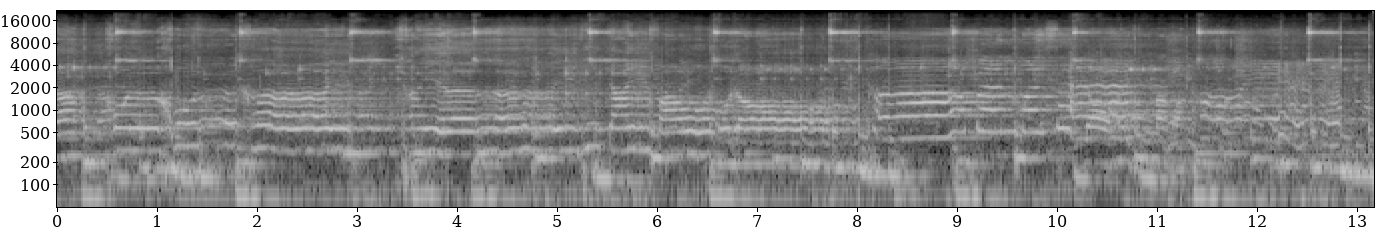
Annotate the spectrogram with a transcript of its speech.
ดังคนคุ้นเคยใช่เลยที่ใจเฝ้ารอเธอเป็นเหมือนแสงที่คอย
